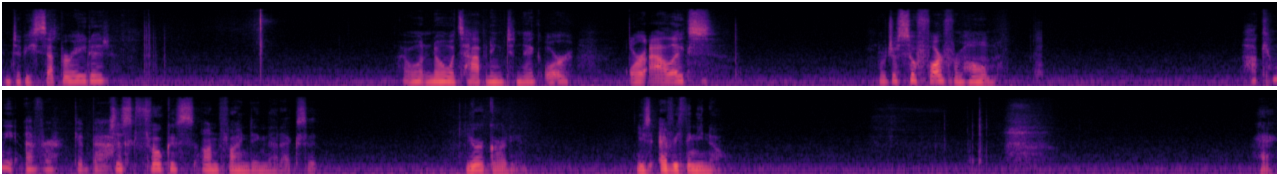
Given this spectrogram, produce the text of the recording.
And to be separated? I won't know what's happening to Nick or or Alex. We're just so far from home. How can we ever get back? Just focus on finding that exit. You're a guardian. Use everything you know. Hey,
